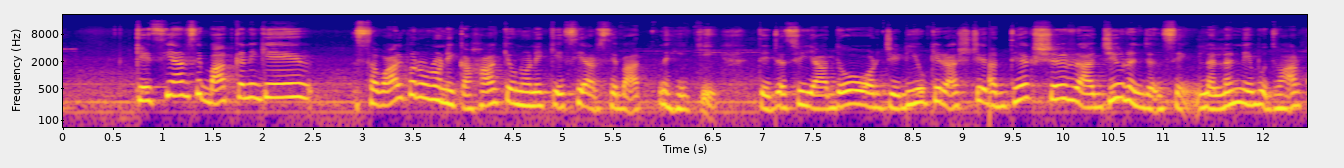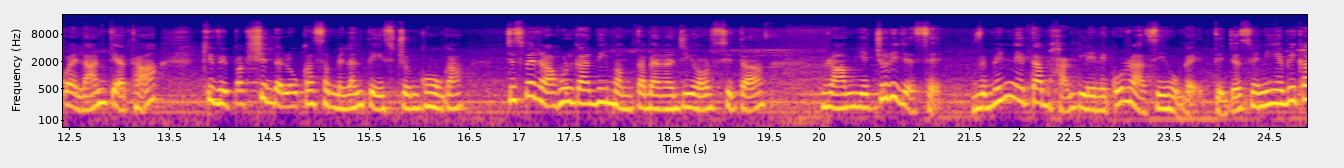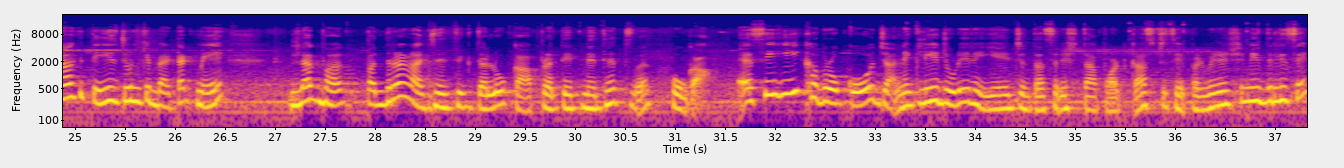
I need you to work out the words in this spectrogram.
केसीआर से बात करने के सवाल पर उन्होंने कहा कि उन्होंने केसीआर से बात नहीं की। तेजस्वी यादव और जेडीयू के राष्ट्रीय अध्यक्ष राजीव रंजन सिंह लल्लन ने बुधवार को ऐलान किया था कि विपक्षी दलों का सम्मेलन तेईस जून को होगा, जिसमें राहुल गांधी, ममता बनर्जी और सीता राम येचुरी जैसे विभिन्न नेता भाग लेने को राज़ी हो गए। तेजस्वी ने यह भी कहा कि तेईस जून की बैठक में लगभग पंद्रह राजनीतिक दलों का प्रतिनिधित्व होगा। ऐसी ही खबरों को जानने के लिए जुड़े रहिए जनता सरिश्ता पॉडकास्ट से। परवीन दिल्ली से।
